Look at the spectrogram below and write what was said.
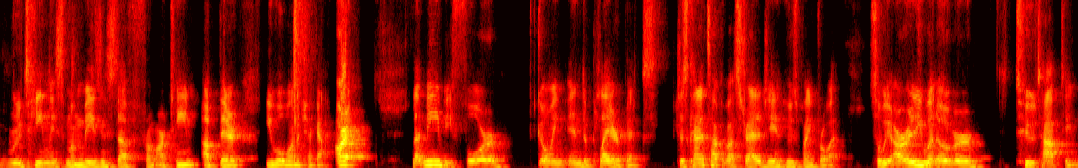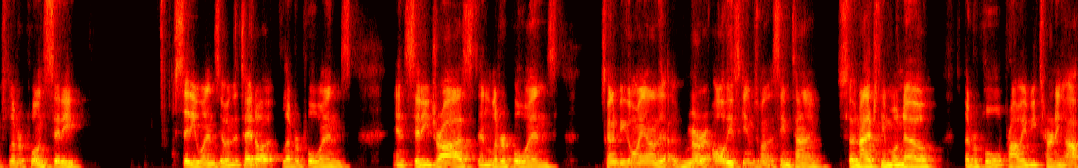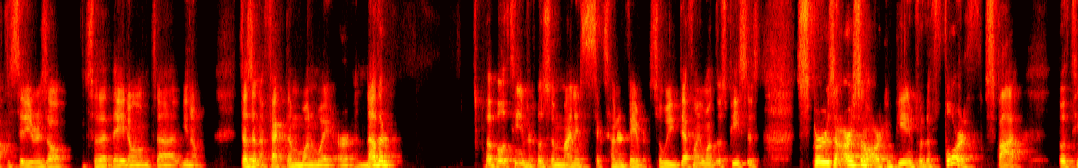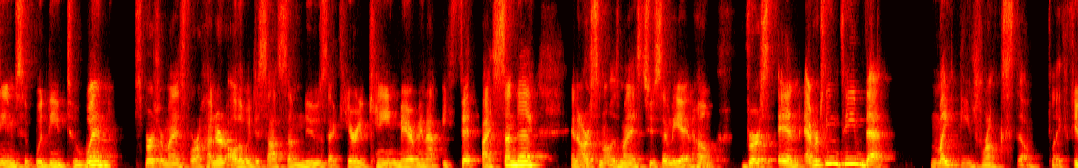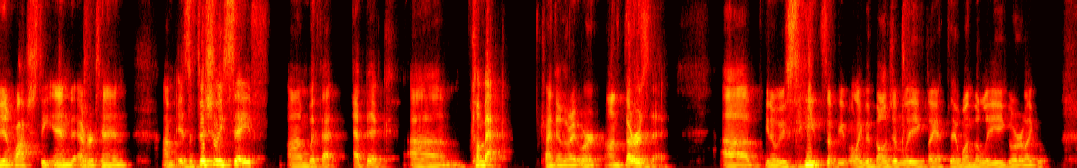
routinely some amazing stuff from our team up there you will want to check out. All right. Let me, before going into player picks, just kind of talk about strategy and who's playing for what. So we already went over two top teams, Liverpool and City. City wins, they win the title. Liverpool wins and City draws, then Liverpool wins. It's going to be going on. Remember, all these games go on at the same time, so neither team will know. Liverpool will probably be turning off the City result so that they don't, uh, you know, doesn't affect them one way or another. But both teams are close to minus 600 favorites. So we definitely want those pieces. Spurs and Arsenal are competing for the fourth spot. Both teams would need to win. Spurs are minus 400, although we just saw some news that Harry Kane may or may not be fit by Sunday. And Arsenal is minus 278 at home versus an Everton team that might be drunk still. Like if you didn't watch the end, Everton um, is officially safe um, with that epic um, comeback. I'm trying to think of the right word on Thursday. Uh, you know, we've seen some people like the Belgium league, like if they won the league or like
